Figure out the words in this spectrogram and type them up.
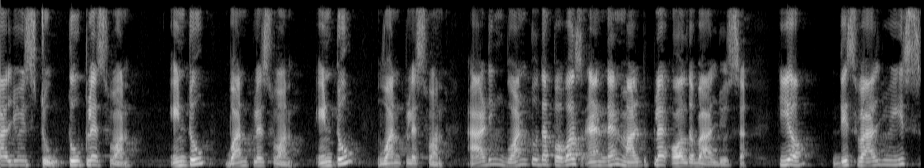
value is 2 2 plus 1 into 1 plus 1 into 1 plus 1 adding 1 to the powers and then multiply all the values. Here this value is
